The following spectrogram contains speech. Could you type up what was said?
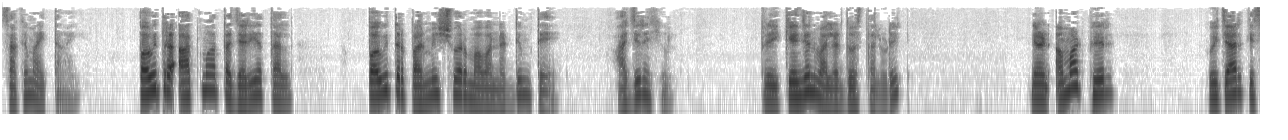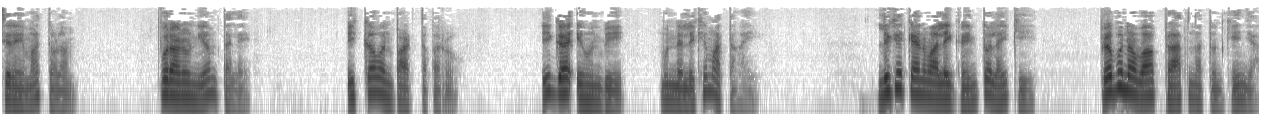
सके माई तंगाई आत्मा ता जरियतल पवित्र परमेश्वर मावा नड्डिम ते हाजिर हियुल प्री केंजन वालर दोस्ता लुडिट नेण अमट फिर विचार किसी रहमा तोळम पुरानो नियम तले इक्कावन पाठ तपरो ಈಗ ಇವನ್ ಬಿ ಮುನ್ನೆ ಲಿಖೆ ಮಾತಂಗೈ ಲಿಖೆ ಕ್ಯಾನ್ ವಾಲೆ ಗೈನ್ तो लाई की प्रभु नवा प्रार्थना तुन केंजा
